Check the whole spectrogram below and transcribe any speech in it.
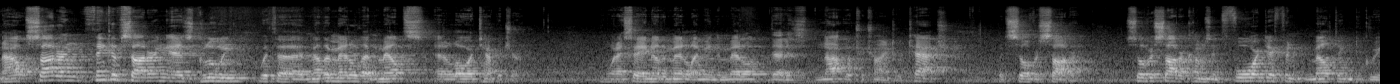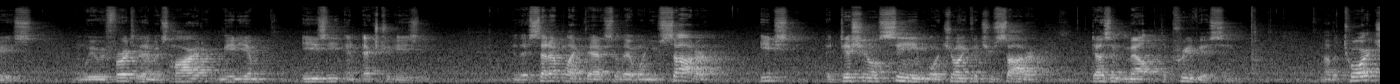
Now soldering, think of soldering as gluing with another metal that melts at a lower temperature. When I say another metal, I mean the metal that is not what you're trying to attach, but silver solder. Silver solder comes in four different melting degrees, and we refer to them as hard, medium, easy, and extra easy. And they're set up like that so that when you solder, each additional seam or joint that you solder doesn't melt the previous seam. Now the torch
